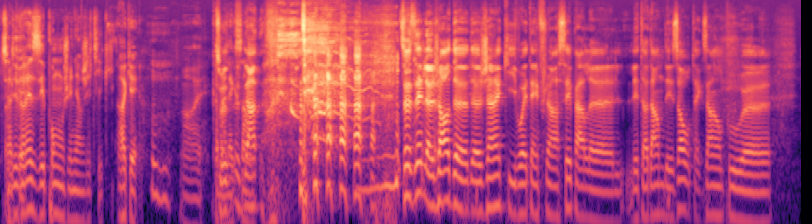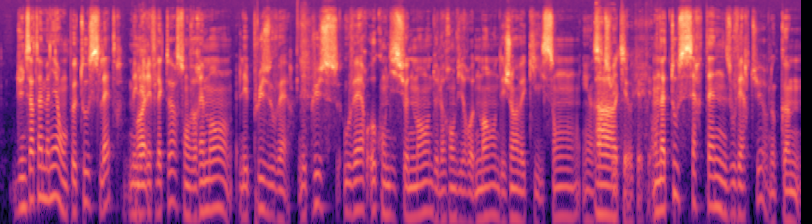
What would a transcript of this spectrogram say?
C'est des vraies éponges énergétiques. OK. Mhm. Ouais, Tu comme veux, Alexandre. tu veux dire le genre de, de gens qui vont être influencés par l'état d'âme des autres, exemple, ou... euh, D'une certaine manière, on peut tous l'être, mais Ouais. les réflecteurs sont vraiment les plus ouverts. Les plus ouverts au conditionnement de leur environnement, des gens avec qui ils sont, et ainsi Ah, de OK, suite. On a tous certaines ouvertures, donc comme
